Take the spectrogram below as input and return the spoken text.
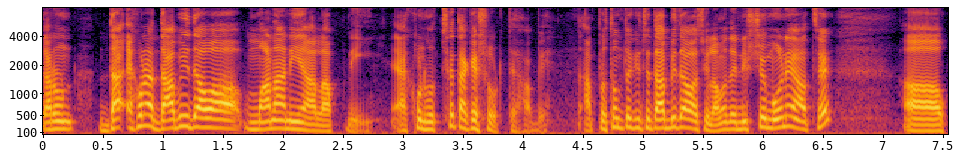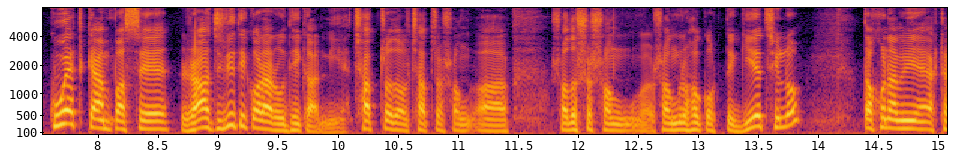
কারণ এখন আর দাবি দেওয়া, মানা নিয়ে আলাপ নেই। এখন হচ্ছে তাকে সরতে হবে। প্রথম তো কিছু দাবি দেওয়া ছিল। আমাদের নিশ্চয়ই মনে আছে কুয়েট ক্যাম্পাসে রাজনীতি করার অধিকার নিয়ে ছাত্রদল, ছাত্র সদস্য সংগ্রহ করতে গিয়েছিল। তখন আমি একটা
